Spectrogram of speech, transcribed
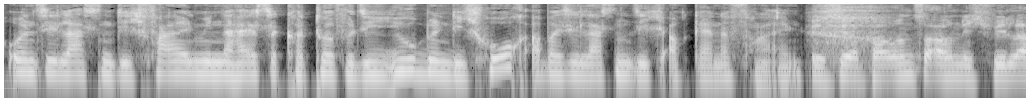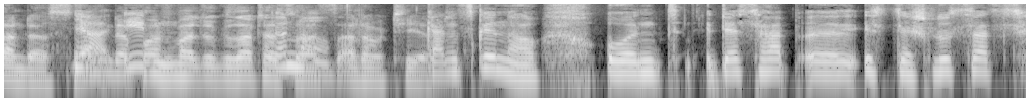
Und sie lassen dich fallen wie eine heiße Kartoffel. Sie jubeln dich hoch, aber sie lassen sich auch gerne fallen. Ist ja bei uns auch nicht viel anders. Ja, ne? der eben. Branche, weil du gesagt hast, Genau. du hast adoptiert. Ganz genau. Und deshalb äh, ist der Schlusssatz,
